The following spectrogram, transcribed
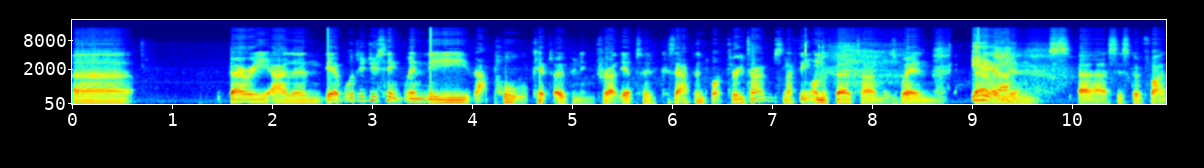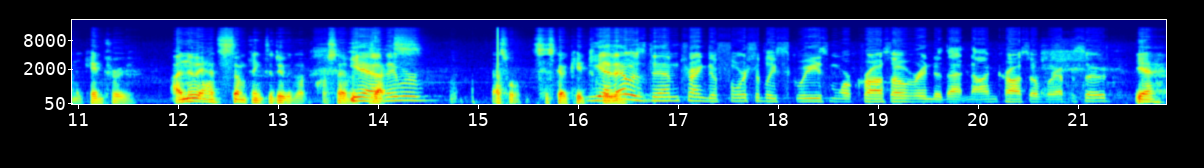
Uh, Barry Allen. Yeah, what did you think when the that portal kept opening throughout the episode? Because it happened what three times, and I think on the third time was when Barry Yeah. and uh, Cisco finally came through. I knew it had something to do with like, the crossover. Yeah, they were. That's what Cisco keeps. Yeah, calling. that was them trying to forcibly squeeze more crossover into that non-crossover episode. Yeah.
